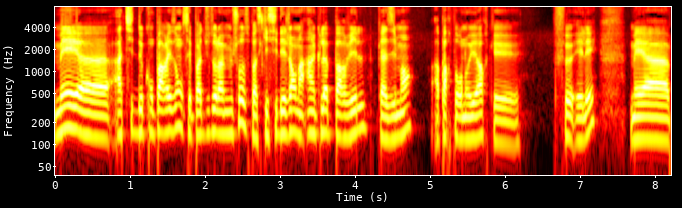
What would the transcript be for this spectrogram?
Mais euh, à titre de comparaison, c'est pas du tout la même chose parce qu'ici déjà on a un club par ville quasiment, à part pour New York et Feu et les. Mais euh,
